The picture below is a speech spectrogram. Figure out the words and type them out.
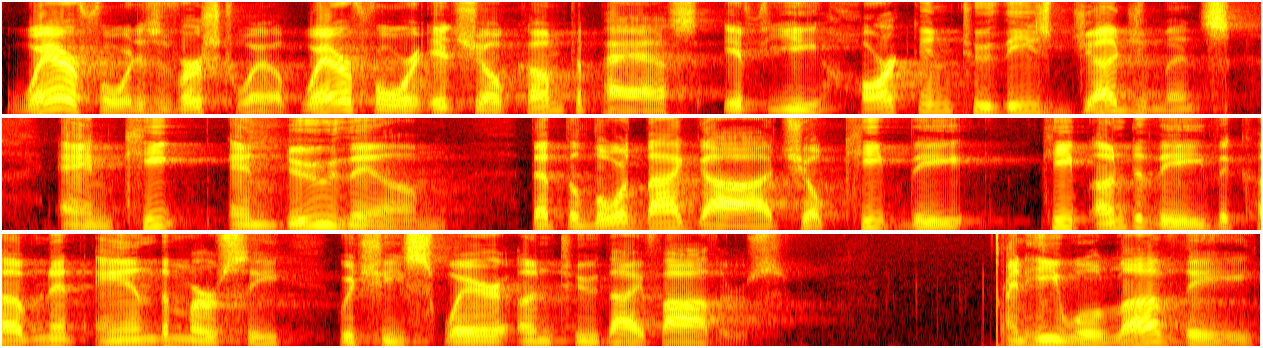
Wherefore, this is verse 12, wherefore it shall come to pass, if ye hearken to these judgments and keep and do them, that the Lord thy God shall keep thee, keep unto thee the covenant and the mercy which he sware unto thy fathers. And he will love thee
